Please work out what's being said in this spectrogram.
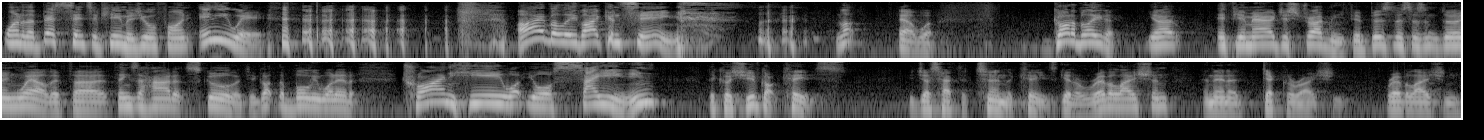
one of the best sense of humours you'll find anywhere. I believe I can sing. Not how it works. Gotta believe it. You know, if your marriage is struggling, if your business isn't doing well, if uh, things are hard at school, if you've got the bullying, whatever, try and hear what you're saying because you've got keys. You just have to turn the keys. Get a revelation and then a declaration. Revelation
